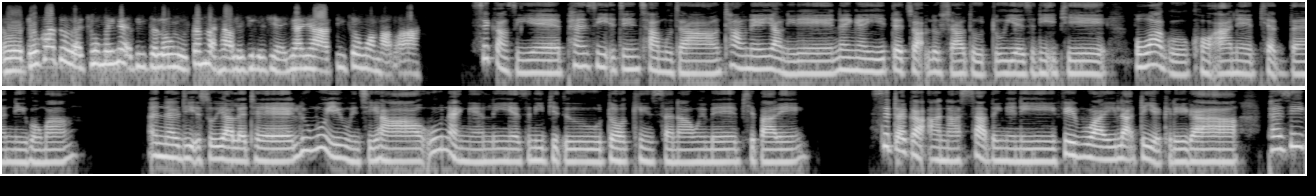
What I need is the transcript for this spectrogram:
ဟိုဒုက္ခဆိုတာချုံမိန်တဲ့အပြီးတစ်လုံးလို့သတ်မှတ်ထားလို့ရှိလို့ရှိရင်အရာရာပြီးဆုံးသွားမှာပါ စစ်ကောင်စီရဲ့ဖမ်းဆီးအကျဉ်းချမှုကြောင့်ထောင်ထဲရောက်နေတဲ့နိုင်ငံရေးတက်ကြွလှုပ်ရှားသူတူရဲ့ဇနီးအဖြစ်ဘဝကိုခွန်အားနဲ့ဖြတ်သန်းနေပုံမှာ NLD အစိုးရလက်ထက်လူမှုရေးဝန်ကြီးဟောင်းဦးနိုင်ငံလင်းရဲ့ဇနီးဖြစ်သူဒေါ်ခင်စန္ဒာဝင်းပဲဖြစ်ပါတယ် စစ်တပ်ကအာဏာစသိမ်းတဲ့နေ့ဖေဖော်ဝါရီလ၁ရက်ကလေးကဖမ်းဆီး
